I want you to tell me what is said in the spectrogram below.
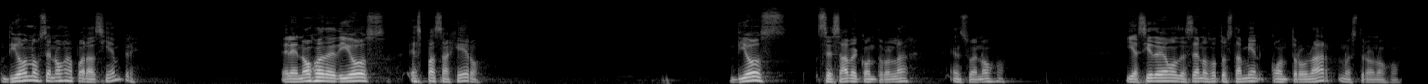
Dios no se enoja para siempre. El enojo de Dios es pasajero. Dios se sabe controlar en su enojo. Y así debemos de ser nosotros también, controlar nuestro enojo.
